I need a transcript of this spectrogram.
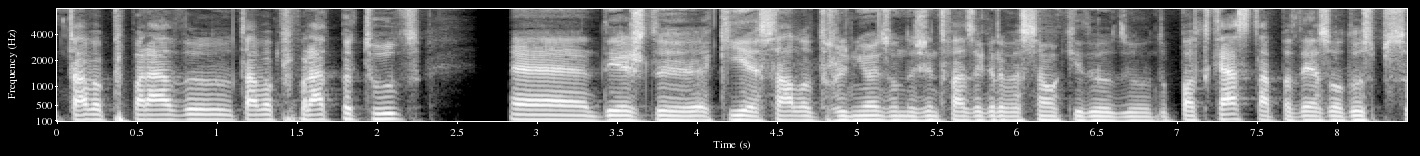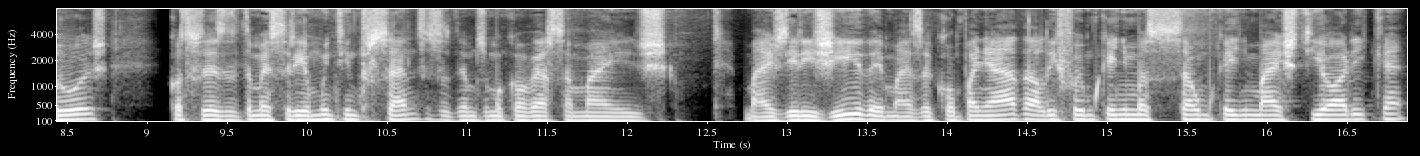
estava preparado, estava preparado para tudo, uh, desde aqui a sala de reuniões onde a gente faz a gravação aqui do, do, do podcast, está para 10 ou 12 pessoas. Com certeza também seria muito interessante se temos uma conversa mais, mais dirigida e mais acompanhada. Ali foi um bocadinho uma sessão um bocadinho mais teórica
